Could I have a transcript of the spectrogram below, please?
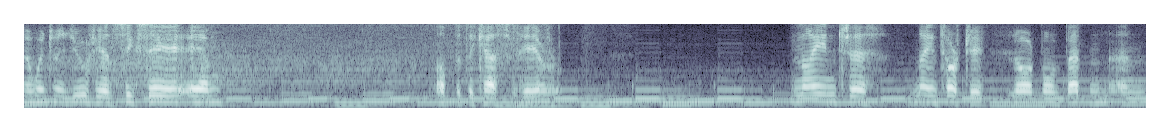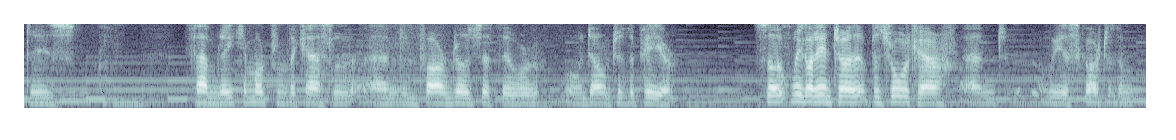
I went on duty at 6 a.m. up at the castle here. 9 to 9.30, Lord Mountbatten and his family came out from the castle and informed us that they were going down to the pier. So we got into a patrol car and we escorted them.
